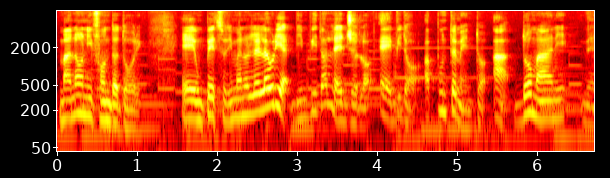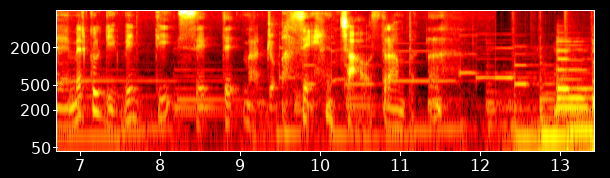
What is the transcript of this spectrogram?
ma non i fondatori. È un pezzo di Emanuele Lauria, vi invito a leggerlo e vi do appuntamento a domani, eh, mercoledì 27 maggio. Sì, ciao Stramp. Música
